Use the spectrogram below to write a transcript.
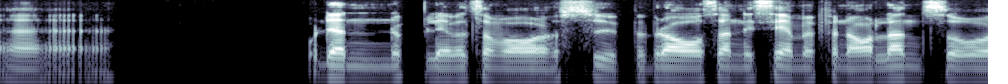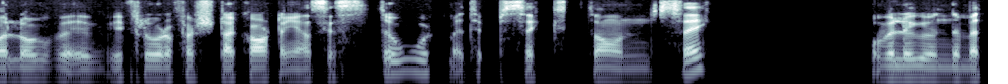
Eh, och den upplevelsen var superbra och sen i semifinalen så låg vi, vi förlorade första kartan ganska stort med typ 16-6. Och vi låg under med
